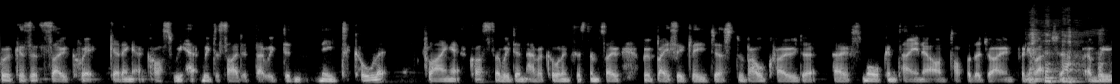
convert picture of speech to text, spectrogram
because it's so quick getting it across. We ha- we decided that we didn't need to cool it flying it across, so we didn't have a cooling system. So we've basically just velcroed a, a small container on top of the drone, pretty much, and, and we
